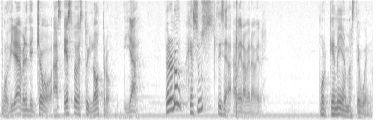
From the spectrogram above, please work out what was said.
podría haber dicho, haz esto, esto y lo otro, y ya. Pero no, Jesús dice, a ver, a ver, a ver, ¿por qué me llamaste bueno?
